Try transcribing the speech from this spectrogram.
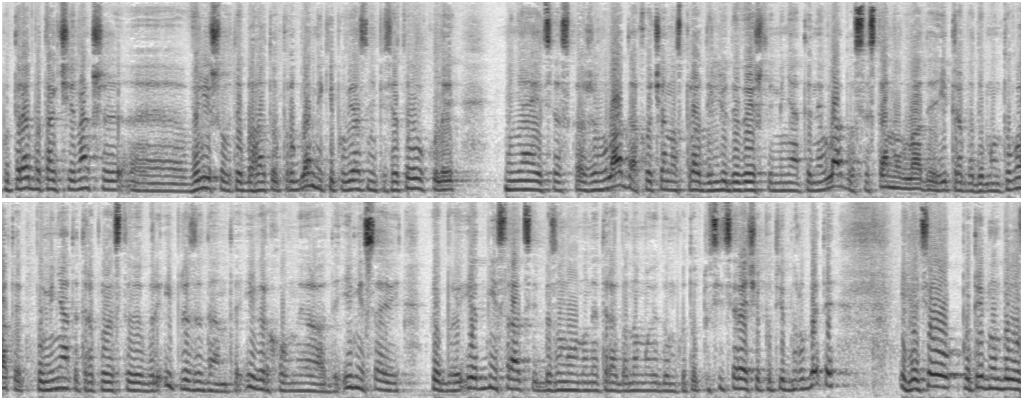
Бо треба так чи інакше е, вирішувати багато проблем, які пов'язані після того, коли міняється, скажімо, влада. Хоча насправді люди вийшли міняти не владу, а систему влади, її треба демонтувати, поміняти, треба провести вибори і президента, і Верховної Ради, і місцеві вибори, і адміністрації, безумовно, не треба, на мою думку. Тобто всі ці речі потрібно робити. І для цього потрібно було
